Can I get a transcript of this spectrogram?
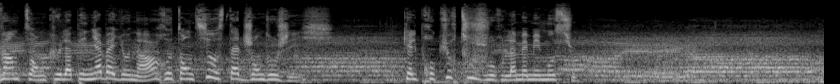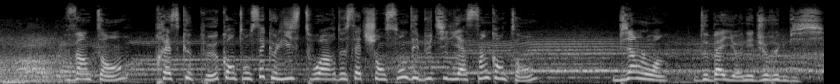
20 ans que la Peña Bayona retentit au stade Jean Daugé. Qu'elle procure toujours la même émotion. 20 ans, presque peu quand on sait que l'histoire de cette chanson débute il y a 50 ans, bien loin de Bayonne et du rugby.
